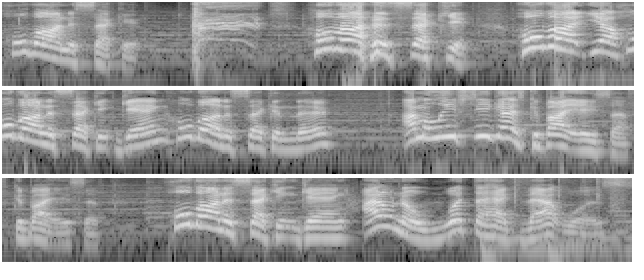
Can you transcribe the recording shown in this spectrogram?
Hold on a second. hold on a second. Hold on. Yeah, hold on a second, gang. Hold on a second there. I'm gonna leave. See you guys. Goodbye, Asef. Goodbye, Asef. Hold on a second, gang. I don't know what the heck that was.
